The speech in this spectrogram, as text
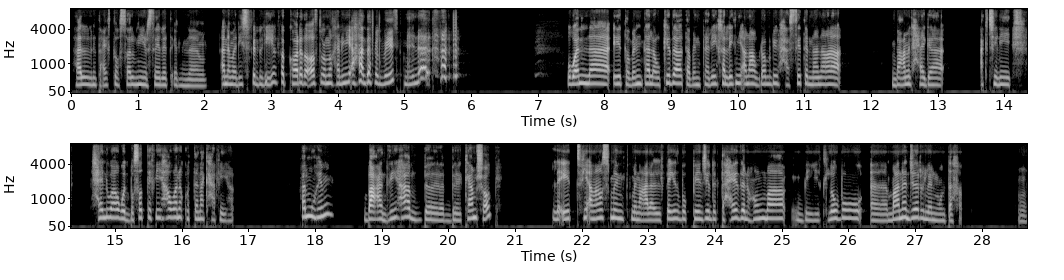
هل أنت عايز توصل لي رسالة إن أنا ماليش في ال- في القرار ده أصلا وخليني قاعدة في البيت؟ ولا إيه؟ طب أنت لو كده طب أنت ليه خليتني ألعب رجبي وحسيت إن أنا بعمل حاجة actually حلوة واتبسطت فيها وأنا كنت ناجحة فيها؟ فالمهم بعديها بكام شهر لقيت في announcement من على الفيسبوك page الاتحاد إن هم بيطلبوا manager للمنتخب. مم.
